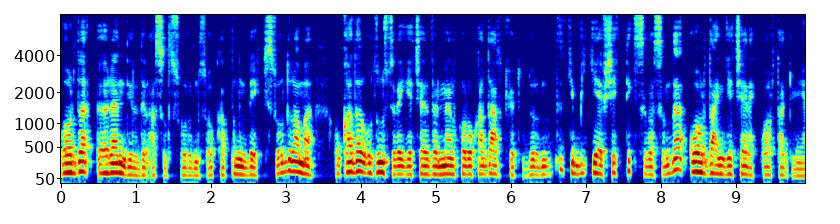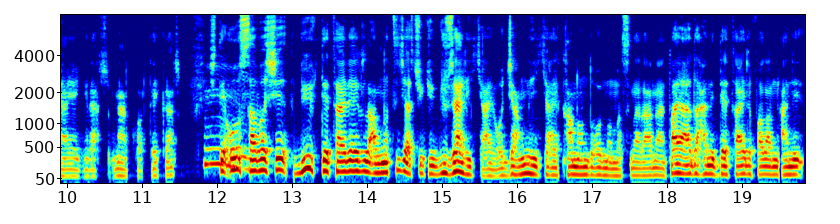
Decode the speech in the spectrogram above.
Orada Örendil'dir asıl sorumlusu. O kapının bekçisi odur ama o kadar uzun süre geçer ve Melkor o kadar kötü durumdadır ki bir gevşeklik sırasında oradan geçerek orta dünyaya girer Melkor tekrar. İşte o Hmm. savaşı büyük detaylarıyla anlatacağız çünkü güzel hikaye o canlı hikaye kanonda olmamasına rağmen bayağı da hani detaylı falan hani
